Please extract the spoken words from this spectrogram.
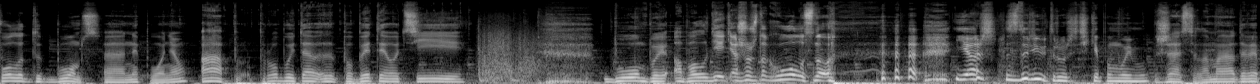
fallen bombs. Е, не поняв. А, пробуйте е, побити оці. Бомби, обалдеть, а що ж так голосно? Я ж здурів трошечки, по-моєму. Жесть, але мене диви,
